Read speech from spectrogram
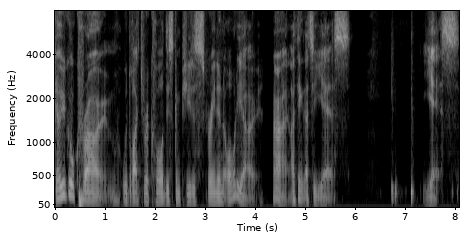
Google Chrome would like to record this computer's screen and audio. All right, I think that's a yes. Yes.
